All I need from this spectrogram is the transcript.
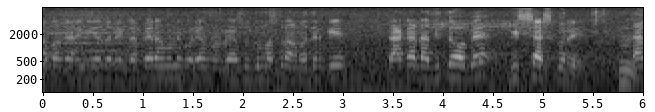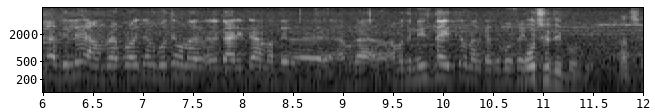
আবার গাড়ি নিয়ে যাবে এটা প্যারা মনে করে ওনারা শুধুমাত্র আমাদেরকে টাকাটা দিতে হবে বিশ্বাস করে। টাকা দিলে আমরা প্রয়োজন বোধে ওনার গাড়িটা আমাদের আমরা আমাদের নিজ দায়িত্বে ওনার কাছে পৌঁছে দিব। আচ্ছা।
